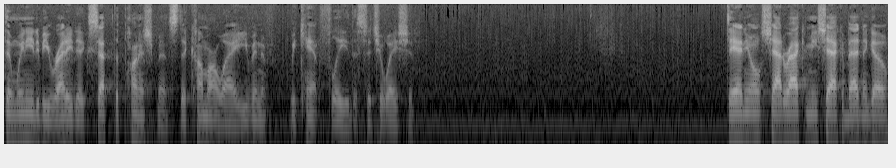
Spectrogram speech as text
then we need to be ready to accept the punishments that come our way, even if we can't flee the situation. Daniel, Shadrach, Meshach, Abednego,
